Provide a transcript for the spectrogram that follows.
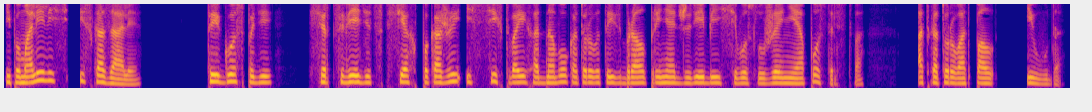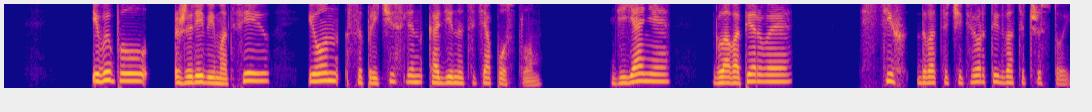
И помолились, и сказали, «Ты, Господи, сердцеведец всех, покажи из сих Твоих одного, которого Ты избрал принять жребий сего служения и апостольства» от которого отпал Иуда. И выпал жребий Матфею, и он сопричислен к одиннадцати апостолам. Деяние, глава 1, стих 24-26.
